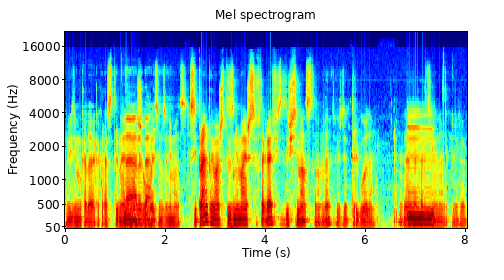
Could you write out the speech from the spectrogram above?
Видимо, когда как раз ты, наверное, Да, да, начал да. этим заниматься. Ты правильно понимаешь, что ты занимаешься фотографией с 2017 да? То есть это три года. Да, так М. активно или как?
